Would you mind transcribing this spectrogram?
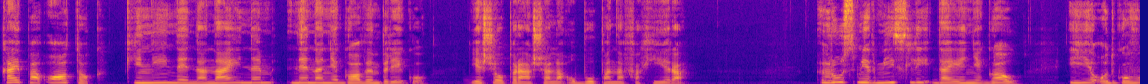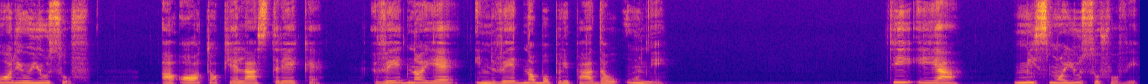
Kaj pa otok, ki ni ne na najnem, ne na njegovem bregu? je še vprašala obupana Fahira. Rusmir misli, da je njegov, ji je odgovoril Jusuf, a otok je last reke, vedno je in vedno bo pripadal Uni. Ti in ja, mi smo Jusufovi,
